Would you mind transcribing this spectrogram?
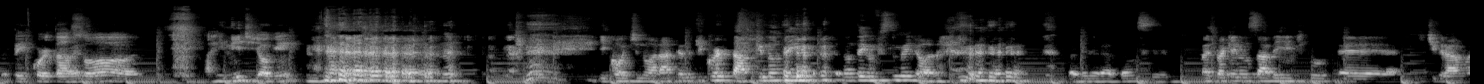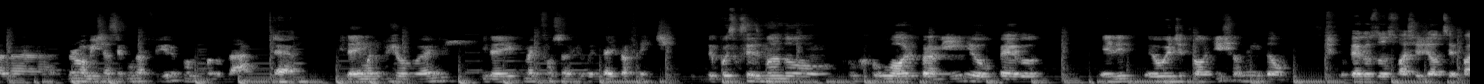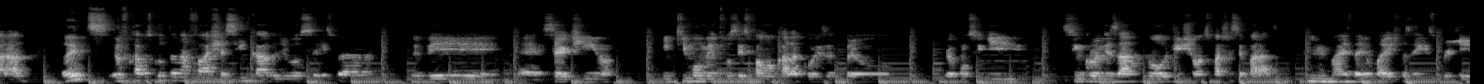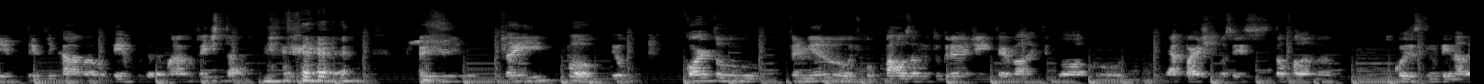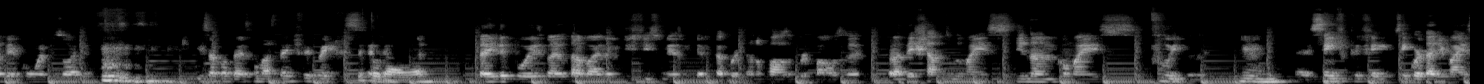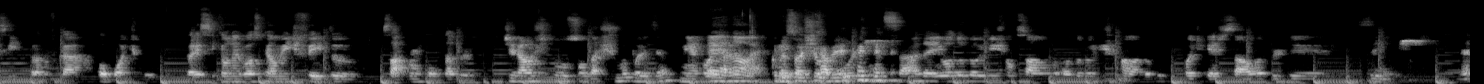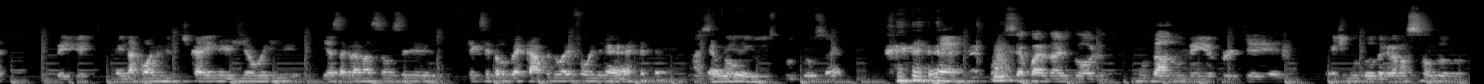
Eu tenho que cortar só a rinite de alguém. né? E continuará tendo que cortar, porque não tenho, não tenho visto melhor. Vai melhorar tão cedo. Mas pra quem não sabe, tipo, é, a gente grava na- normalmente na segunda-feira, quando, quando dá. É. E daí manda pro Giovanni. E daí como é que funciona o Giovanni daí pra frente? Depois que vocês mandam o, áudio pra mim, eu pego ele, eu edito no Audition, né? Então, eu pego as duas faixas de áudio separado. Antes, eu ficava escutando a faixa sincada de vocês pra ver é, certinho em que momento vocês falam cada coisa pra eu, pra eu conseguir sincronizar no Audition as faixas separadas. Hum. Mas daí eu parei de fazer isso porque triplicava o tempo que eu demorava pra editar. e daí, pô, eu corto primeiro, tipo, pausa muito grande, intervalo entre bloco. É a parte que vocês estão falando coisas que não tem nada a ver com o episódio. Isso acontece com bastante frequência. Toda hora. Daí depois vai o trabalho difícil mesmo, que é ficar cortando pausa por pausa, pra deixar tudo mais dinâmico, mais fluido, né? Hum. É, sem, sem, sem cortar demais, assim, pra não ficar robótico. Parece que é um negócio realmente feito, sei lá, por um computador. Tirar o, tipo, o som da chuva, por exemplo. Nem agora. É, não, é. Começou a chover. Mas daí o Adobe Audition salva, o Adobe Audition não, o Adobe Podcast salva, porque Sim. não tem jeito. Ainda corre o risco de cair energia hoje e essa gravação ser, tem que ser pelo backup do iPhone. né? É. Mas É é o o jeito. isso tudo deu certo. É. Se a qualidade do áudio mudar no meio é porque a gente mudou da gravação do,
